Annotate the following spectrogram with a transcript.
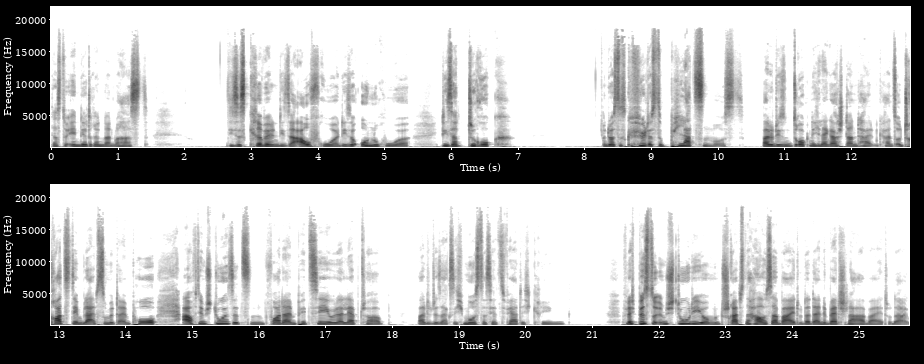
das du in dir drin dann hast dieses Kribbeln, diese Aufruhr, diese Unruhe, dieser Druck. Und du hast das Gefühl, dass du platzen musst, weil du diesen Druck nicht länger standhalten kannst. Und trotzdem bleibst du mit deinem Po auf dem Stuhl sitzen, vor deinem PC oder Laptop, weil du dir sagst, ich muss das jetzt fertig kriegen. Vielleicht bist du im Studium und schreibst eine Hausarbeit oder deine Bachelorarbeit oder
